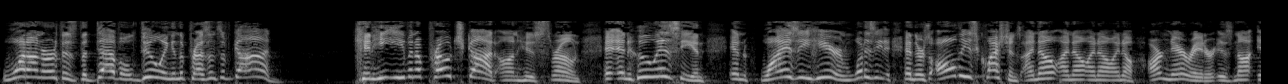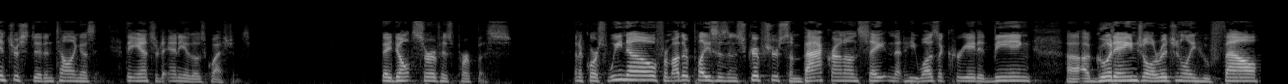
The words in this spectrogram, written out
What on earth is the devil doing in the presence of God? Can he even approach God on his throne? And, and, who is he? And, and why is he here? And what is he? And there's all these questions. I know, I know, I know, I know. Our narrator is not interested in telling us the answer to any of those questions. They don't serve his purpose. And of course, we know from other places in Scripture some background on Satan that he was a created being, uh, a good angel originally who fell,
